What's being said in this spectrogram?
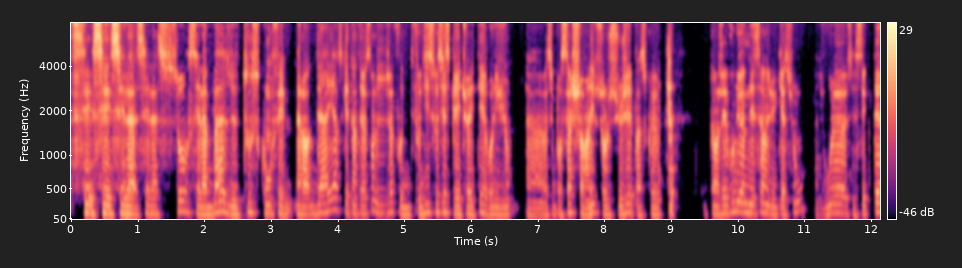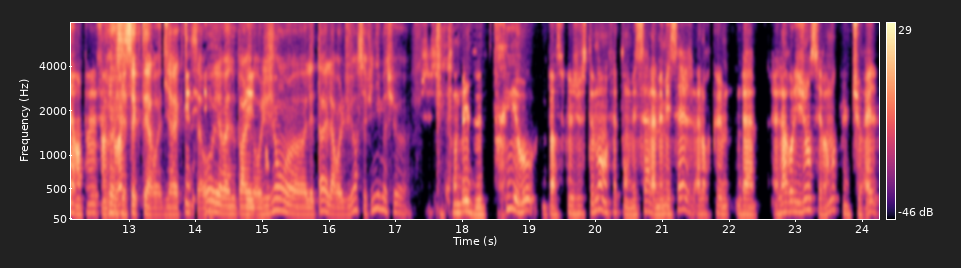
c'est la, la source, c'est la base de tout ce qu'on fait. Alors derrière, ce qui est intéressant, déjà, il faut, faut, dissocier spiritualité et religion. Euh, c'est pour ça que je sors un livre sur le sujet, parce que quand j'ai voulu amener ça en éducation, on dit ouais, c'est sectaire un peu. c'est sectaire, ouais, direct. oh, il va nous parler de religion, euh, l'État et la religion, c'est fini, monsieur. Je suis tombé de très haut parce que justement, en fait, on met ça à la même essai, alors que bah, la religion, c'est vraiment culturel.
